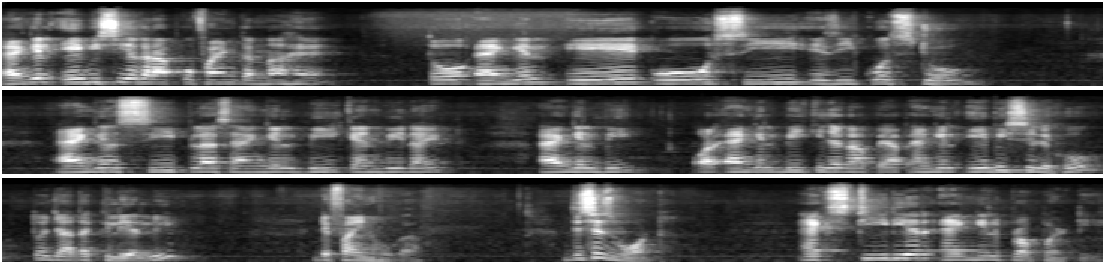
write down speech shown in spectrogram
angle A B C अगर आपको फाइंड करना है तो angle A O C is equals to angle C plus angle B can be write angle B और एंगल बी की जगह पे आप एंगल ए बी सी लिखो तो ज़्यादा क्लियरली डिफाइन होगा। This is what exterior angle property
